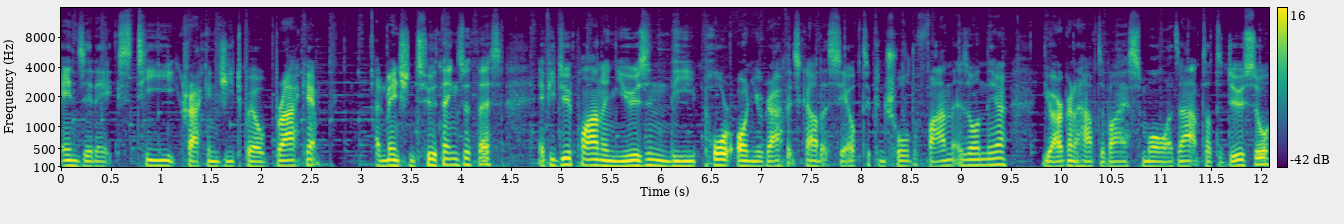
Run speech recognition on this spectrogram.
NZXT Kraken G12 bracket, I'd mention two things with this. If you do plan on using the port on your graphics card itself to control the fan that is on there, you are going to have to buy a small adapter to do so.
